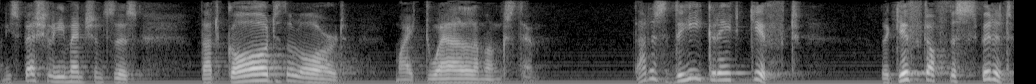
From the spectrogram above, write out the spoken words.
And especially he mentions this that God the Lord might dwell amongst them. That is the great gift, the gift of the Spirit,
